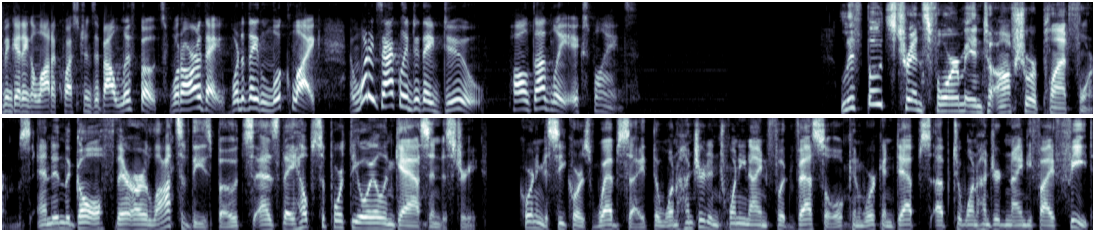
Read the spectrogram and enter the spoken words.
Been getting a lot of questions about lift boats. What are they? What do they look like? And what exactly do they do? Paul Dudley explains. Lift boats transform into offshore platforms, and in the Gulf, there are lots of these boats as they help support the oil and gas industry. According to Seacor's website, the 129 foot vessel can work in depths up to 195 feet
